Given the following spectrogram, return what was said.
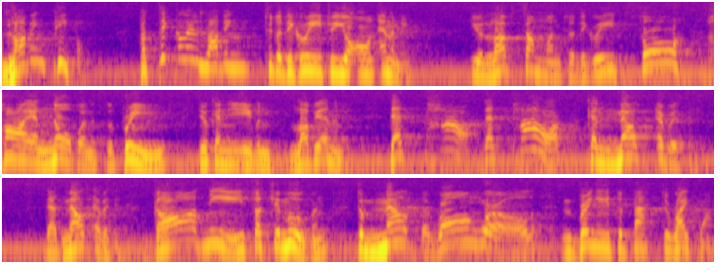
Loving people, particularly loving to the degree to your own enemy. You love someone to a degree so high and noble and supreme, you can even love your enemy. That power, that power can melt everything. That melts everything. God needs such a movement to melt the wrong world and bringing it back to right one.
